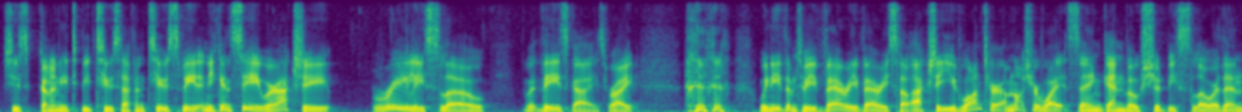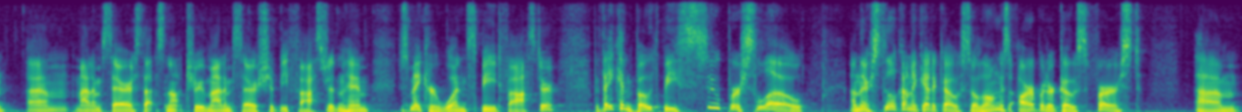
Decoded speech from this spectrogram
She's going to need to be 272 speed. And you can see we're actually really slow with these guys, right? we need them to be very, very slow. Actually, you'd want her. I'm not sure why it's saying Genbo should be slower than um, Madame Serris. That's not true. Madame Serris should be faster than him. Just make her one speed faster. But they can both be super slow, and they're still going to get a go. So long as Arbiter goes first, um,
